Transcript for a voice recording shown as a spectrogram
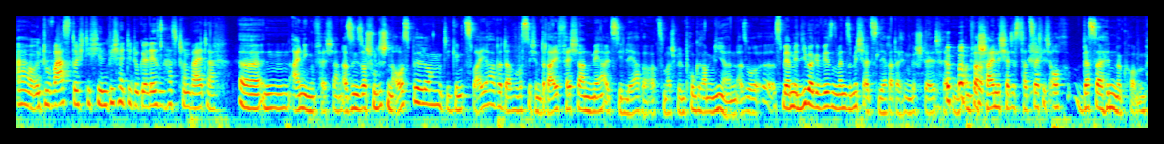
Ah, und du warst durch die vielen Bücher, die du gelesen hast, schon weiter? Äh, in einigen Fächern. Also in dieser schulischen Ausbildung, die ging zwei Jahre, da wusste ich in drei Fächern mehr als die Lehrer, zum Beispiel im Programmieren. Also äh, es wäre mir lieber gewesen, wenn sie mich als Lehrer dahingestellt hätten. Und wahrscheinlich hätte ich es tatsächlich auch besser hinbekommen.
